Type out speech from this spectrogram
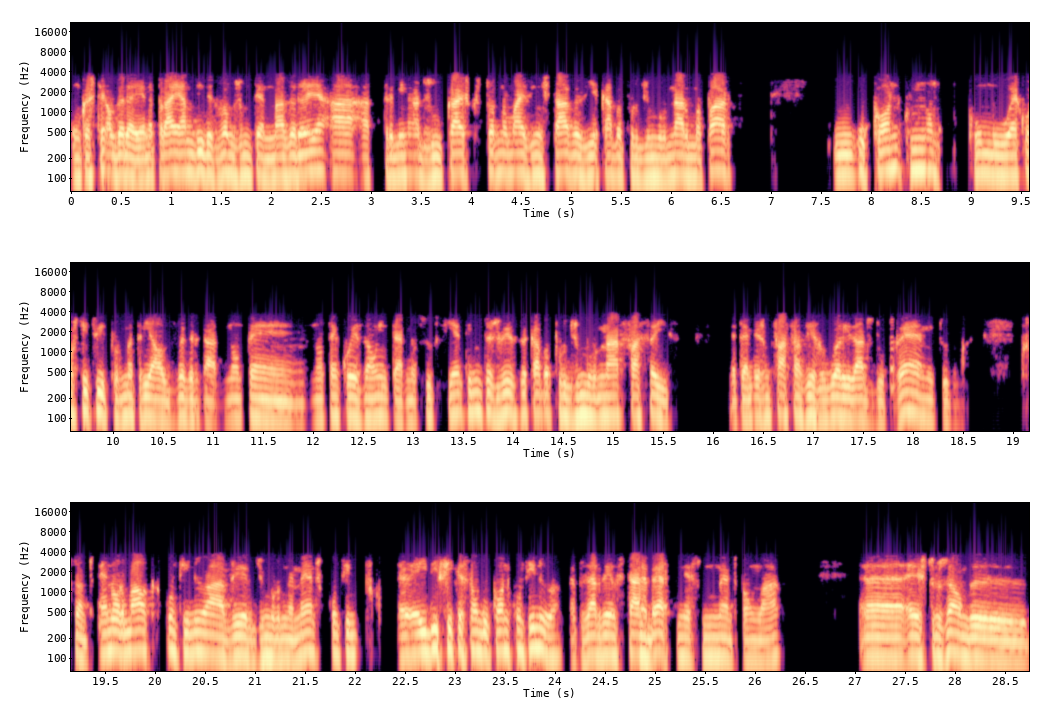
um castelo de areia na praia, à medida que vamos metendo mais areia, há, há determinados locais que se tornam mais instáveis e acaba por desmoronar uma parte. O, o cone, como, não, como, é constituído por material desagregado, não tem, não tem coesão interna suficiente e muitas vezes acaba por desmoronar face a isso, até mesmo face às irregularidades do terreno e tudo mais. Portanto, é normal que continue a haver desmoronamentos, a edificação do cone continua, apesar de ele estar aberto nesse momento para um lado, a extrusão de,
